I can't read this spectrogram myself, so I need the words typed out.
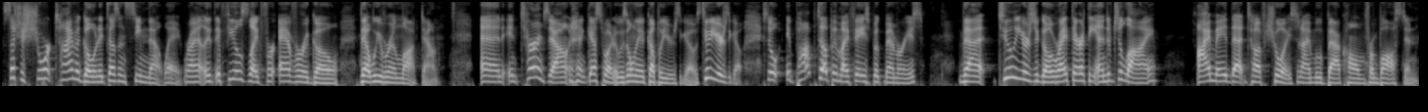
such a short time ago and it doesn't seem that way, right? It, it feels like forever ago that we were in lockdown. And it turns out, and guess what? It was only a couple years ago. It was two years ago. So it popped up in my Facebook memories that two years ago, right there at the end of July, I made that tough choice and I moved back home from Boston.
